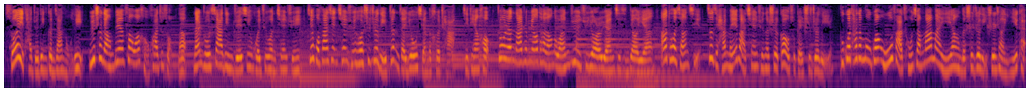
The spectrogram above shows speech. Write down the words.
所以他决定更加努力。于是两边放完狠话就走了。男主下定决心回去问千寻，结果发现千寻和石之礼正在悠闲的喝茶。几天后，众人拿着喵太郎的玩具去幼儿园进行调研。阿拓想起自己还没把千寻的事告诉给石之礼，不过他的目光无法从像妈妈一样。的矢志里身上移开，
